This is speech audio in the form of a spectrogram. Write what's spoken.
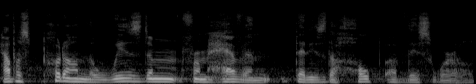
Help us put on the wisdom from heaven that is the hope of this world.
